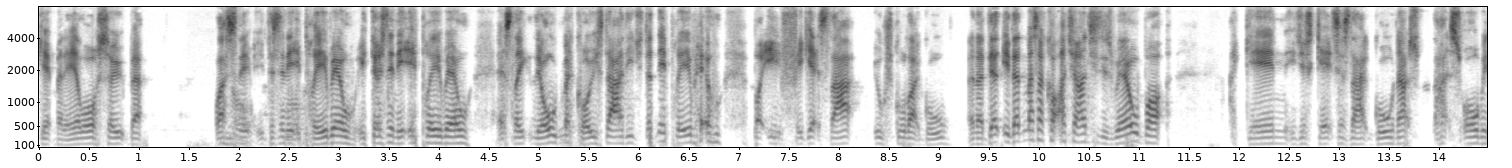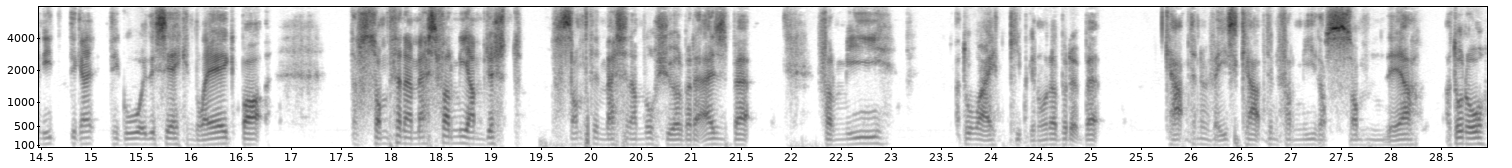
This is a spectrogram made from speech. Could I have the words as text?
get Morelos out, but listen, no, he doesn't no. need to play well. He doesn't need to play well. It's like the old McCoy's adage: didn't he play well? But if he gets that, he'll score that goal. And I did. He did miss a couple of chances as well, but again, he just gets us that goal. And that's that's all we need to get to go to the second leg. But there's something I miss for me. I'm just something missing. I'm not sure what it is, but for me, I don't want to keep going on about it, but captain and vice captain for me, there's something there. I don't know.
